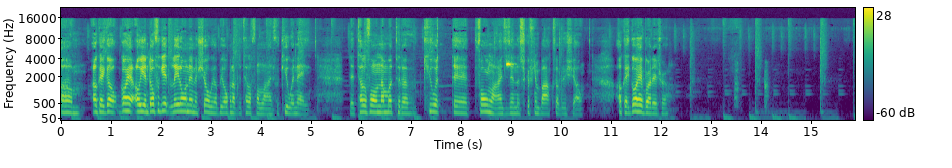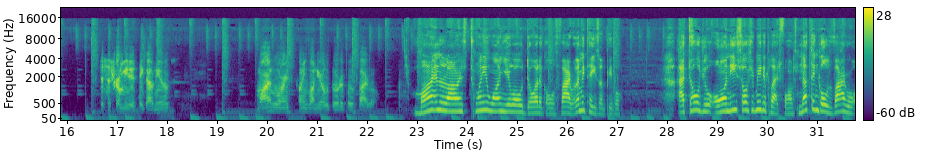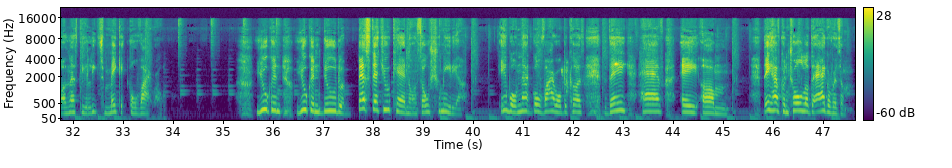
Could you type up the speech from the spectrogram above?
Um, okay, go go ahead. Oh yeah, and don't forget later on in the show we'll be opening up the telephone lines for Q and A. The telephone number to the Q the phone lines is in the description box of the show. Okay, go ahead, brother Israel. Is from take out News. Martin Lawrence, 21 year old daughter goes viral. Martin Lawrence, 21 year old daughter goes viral. Let me tell you something, people. I told you on these social media platforms, nothing goes viral unless the elites make it go viral. You can you can do the best that you can on social media It will not go viral because they have a um they have control of the algorithm.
